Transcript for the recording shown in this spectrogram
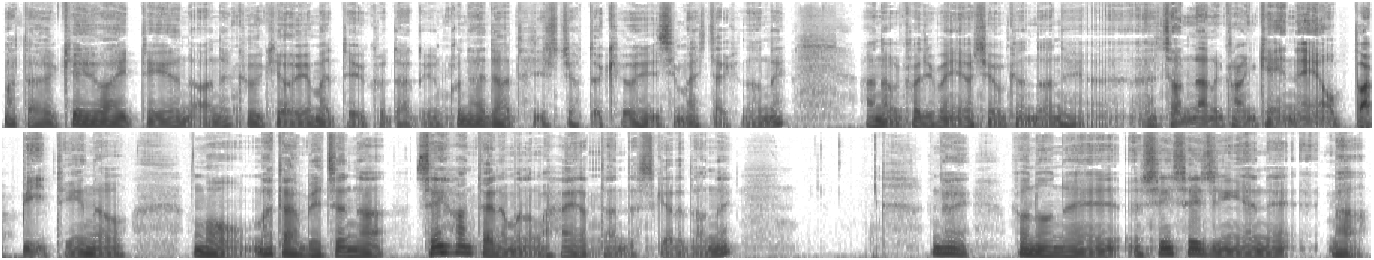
また KY っていうのはね空気を読めということでこの間私ちょっと共演しましたけどね。あの小島よしお君のねそんなの関係ねえおっぱっぴーっていうのをもうまた別な正反対なものが流行ったんですけれどね。で、このね、新成人へね、まあ、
